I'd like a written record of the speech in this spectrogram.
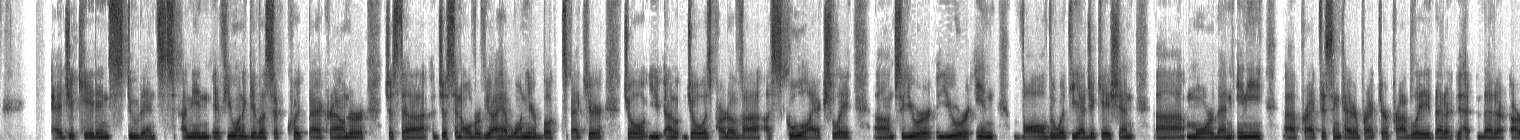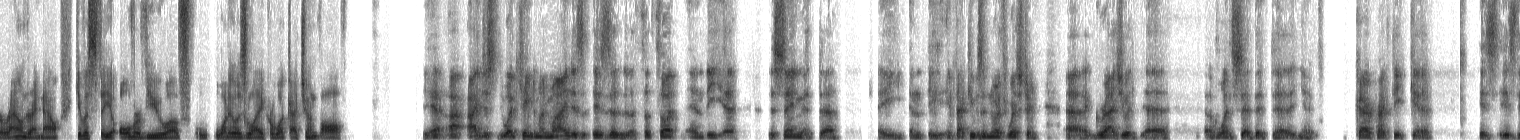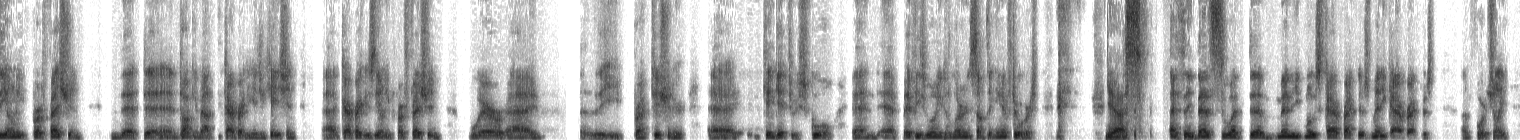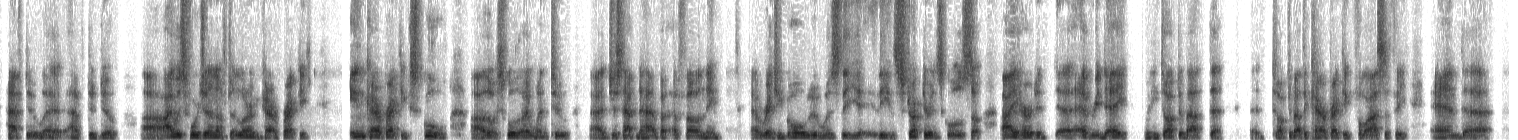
educating students? I mean, if you want to give us a quick background or just uh, just an overview, I have one year books back here. Joe, you, uh, Joe was part of uh, a school actually, um, so you were you were involved with the education uh, more than any uh, practicing chiropractor probably that are, that are around right now. Give us the overview of what it was like or what got you involved. Yeah, I, I, just what came to my mind is is the, th- thought and the uh, the saying that uh, a, in, in fact he was a Northwestern uh, graduate uh, uh, once said that uh, you know chiropractic is is the only profession that and talking about chiropractic education, chiropractic is the only profession where the practitioner can get through school and uh, if he's willing to learn something afterwards. Yes. I think that's what uh, many, most chiropractors, many chiropractors, unfortunately, have to uh, have to do. Uh, I was fortunate enough to learn chiropractic in chiropractic school. Uh, the school that I went to uh, just happened to have a, a fellow named uh, Reggie Gold, who was the the instructor in school. So I heard it every day when he talked about the talked about the chiropractic philosophy, and uh,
